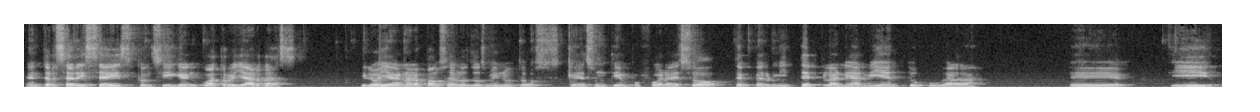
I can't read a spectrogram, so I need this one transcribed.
En tercera y seis consiguen cuatro yardas y luego llegan a la pausa de los dos minutos, que es un tiempo fuera. Eso te permite planear bien tu jugada. Eh, y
